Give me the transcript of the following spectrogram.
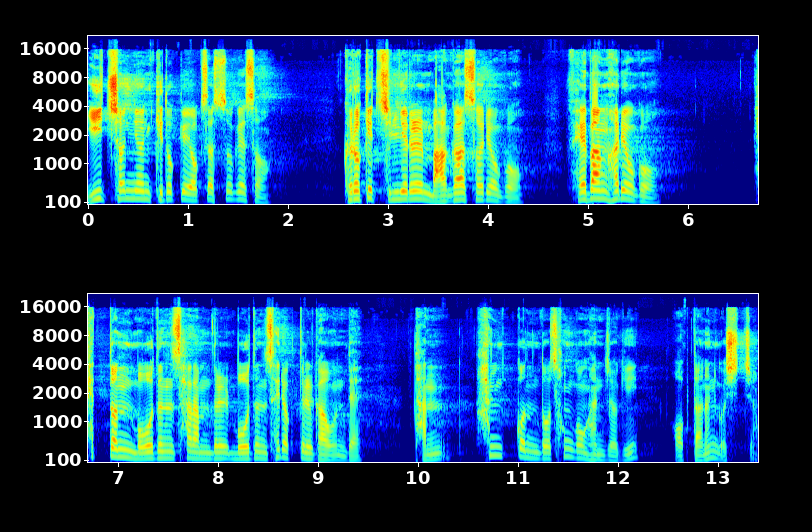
2000년 기독교 역사 속에서 그렇게 진리를 막아서려고 회방하려고 했던 모든 사람들, 모든 세력들 가운데 단 한 건도 성공한 적이 없다는 것이죠.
